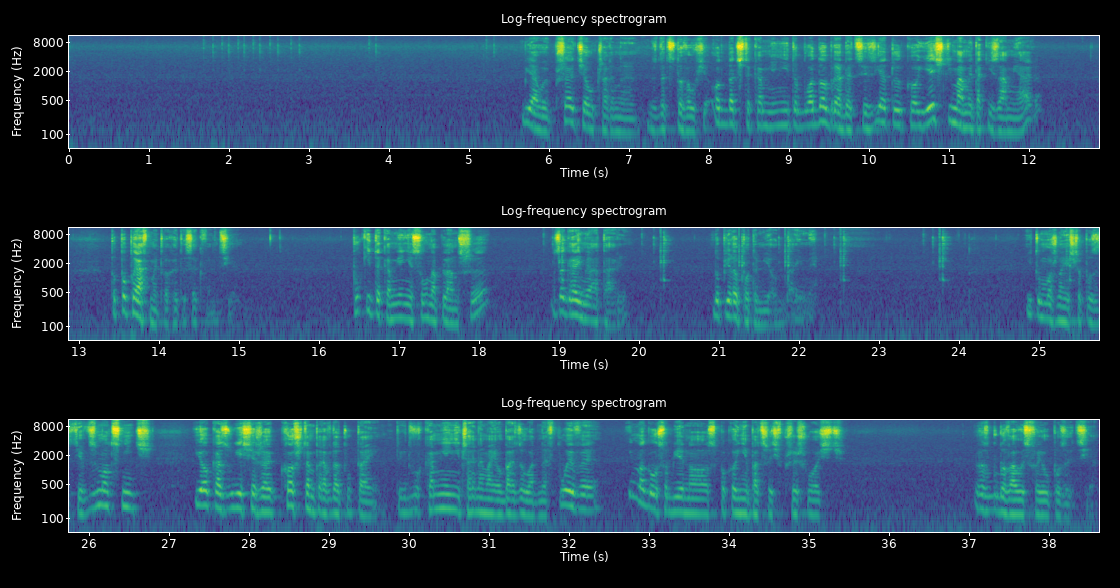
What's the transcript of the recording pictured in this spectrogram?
Biały przeciął, czarny zdecydował się oddać te kamienie i to była dobra decyzja, tylko jeśli mamy taki zamiar, to poprawmy trochę tę sekwencję. Póki te kamienie są na planszy, zagrajmy Atari. Dopiero potem je oddajmy. I tu można jeszcze pozycję wzmocnić. I okazuje się, że kosztem, prawda, tutaj tych dwóch kamieni czarne mają bardzo ładne wpływy i mogą sobie no, spokojnie patrzeć w przyszłość. Rozbudowały swoją pozycję.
